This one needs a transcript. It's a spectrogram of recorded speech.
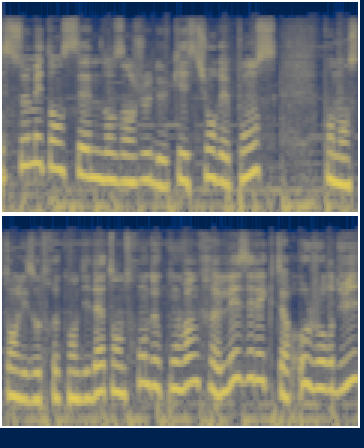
se met en scène dans un jeu de questions-réponses. Pendant ce temps, les autres candidats tenteront de convaincre les électeurs aujourd'hui.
